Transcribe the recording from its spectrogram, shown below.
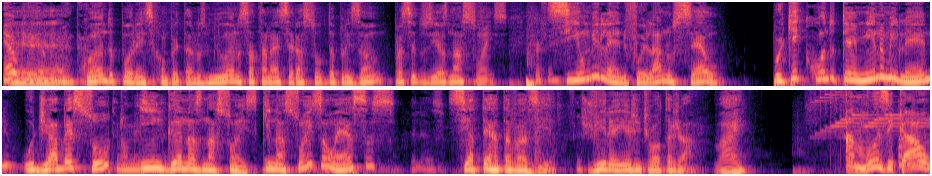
É o que eu ia É, comentar. Quando, porém, se completar os mil anos, Satanás será solto da prisão para seduzir as nações. Se o milênio foi lá no céu, por que quando termina o milênio, o diabo é solto e engana as nações? Que nações são essas Beleza. se a terra tá vazia? Fechou. Vira aí, a gente volta já. Vai. A Musical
